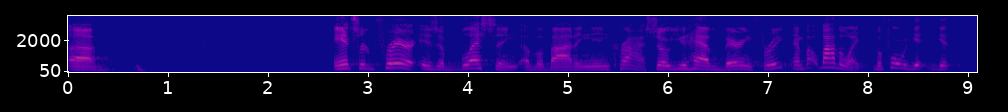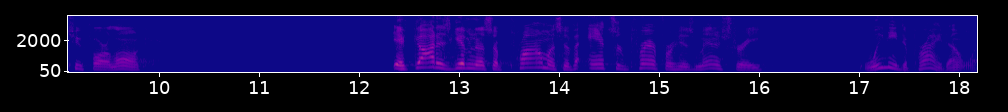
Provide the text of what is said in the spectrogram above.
um, Answered prayer is a blessing of abiding in Christ. So you have bearing fruit. And by, by, the way, before we get, get too far along, if God has given us a promise of answered prayer for his ministry, we need to pray, don't we?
